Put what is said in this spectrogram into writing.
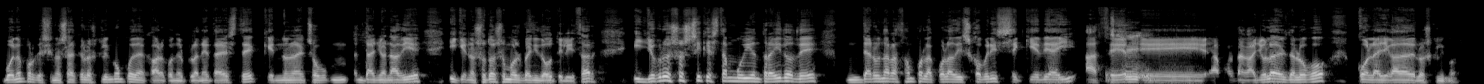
Bueno, porque si no sabe que los Klingon pueden acabar con el planeta este, que no le han hecho daño a nadie y que nosotros hemos venido a utilizar. Y yo creo que eso sí que está muy bien traído de dar una razón por la cual la Discovery se quede ahí a hacer eh, a Portagayola, desde luego, con la llegada de los Klingons.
